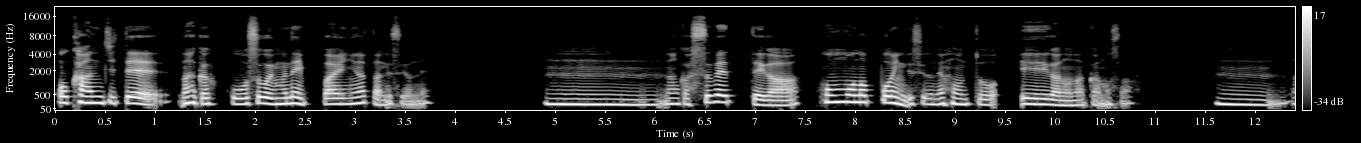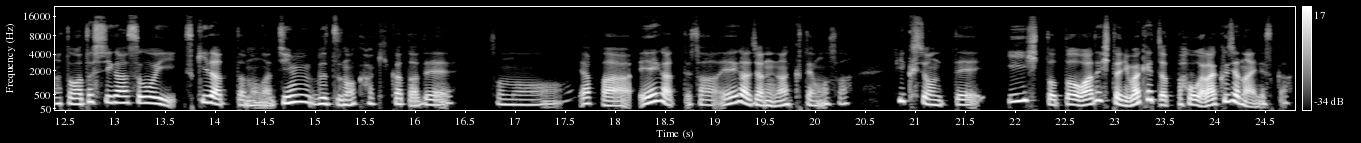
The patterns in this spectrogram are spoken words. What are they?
を感じて、なんかこうすごい胸いっぱいになったんですよね。うーん、なんかすべてが本物っぽいんですよね、本当映画の中のさ。うん。あと私がすごい好きだったのが人物の描き方で、その、やっぱ映画ってさ、映画じゃなくてもさ、フィクションっていい人と悪い人に分けちゃった方が楽じゃないですか。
